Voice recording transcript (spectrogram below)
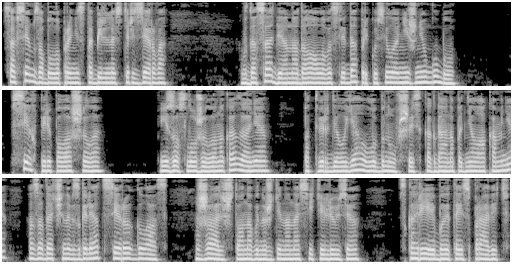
Совсем забыла про нестабильность резерва. В досаде она до алого следа прикусила нижнюю губу. Всех переполошила. И заслужила наказание, подтвердил я, улыбнувшись, когда она подняла ко мне озадаченный взгляд серых глаз. Жаль, что она вынуждена носить иллюзию. Скорее бы это исправить.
